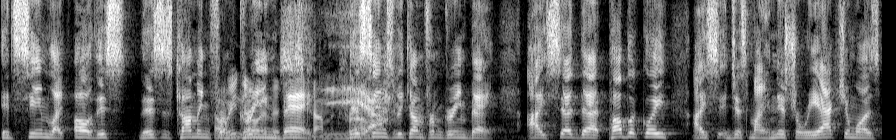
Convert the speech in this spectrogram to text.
it seemed like, oh, this this is coming oh, from we know where Green this Bay. coming from. This Yeah. seems to be coming from Green Bay. I said that publicly. I just my initial reaction was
